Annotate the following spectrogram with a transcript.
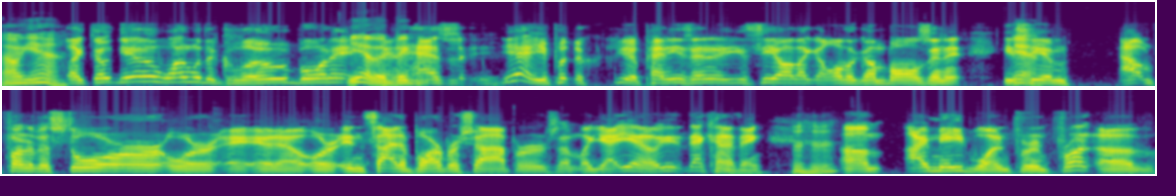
Oh yeah, like the, the other one with the globe on it. Yeah, the big has. Yeah, you put the you know, pennies in it. You see all like all the gumballs in it. You yeah. see them out in front of a store or uh, you know or inside a barber shop or something like that. You know that kind of thing. Mm-hmm. Um, I made one for in front of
